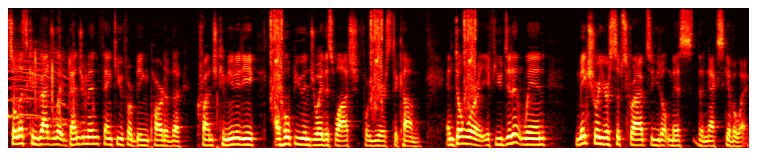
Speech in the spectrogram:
So let's congratulate Benjamin. Thank you for being part of the Crunch community. I hope you enjoy this watch for years to come. And don't worry, if you didn't win, make sure you're subscribed so you don't miss the next giveaway.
